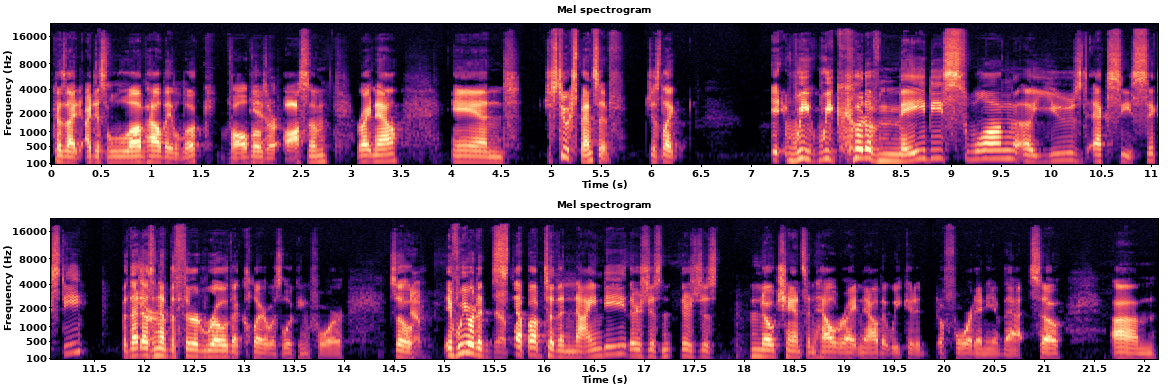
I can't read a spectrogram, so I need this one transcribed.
because I, I just love how they look. Volvos Yeah. are awesome right now, and just too expensive. Just like it, we we could have maybe swung a used XC60, but that doesn't have the third row that Claire was looking for. So Yep. if we were to Yep. step up to the 90, there's just there's just no chance in hell right now that we could afford any of that. So um,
